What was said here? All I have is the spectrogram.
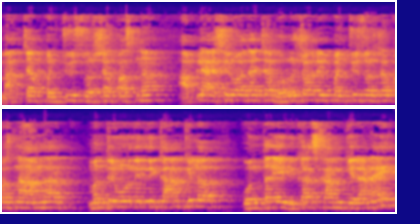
मागच्या पंचवीस वर्षापासून आपल्या आशीर्वादाच्या भरोशावर हे पंचवीस वर्षापासून आमदार मंत्री म्हणून त्यांनी काम केलं. कोणताही विकास काम केला नाही.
